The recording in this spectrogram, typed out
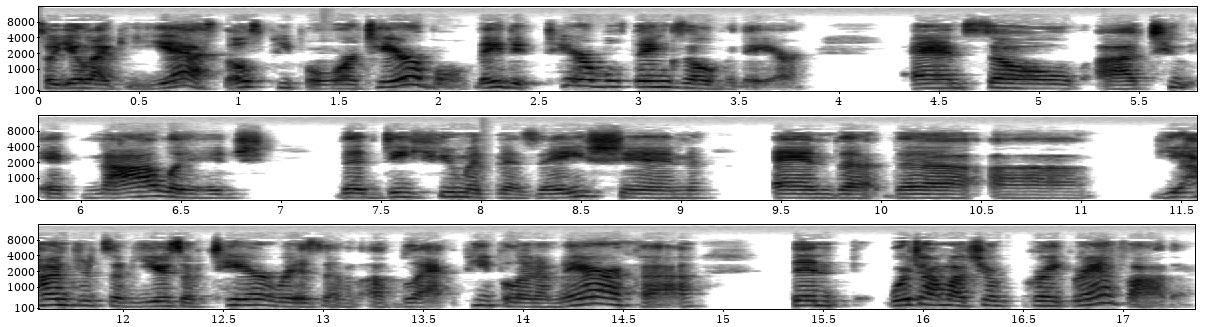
So you're like, yes, those people were terrible. They did terrible things over there. And so uh, to acknowledge the dehumanization and the, the uh, hundreds of years of terrorism of Black people in America, then we're talking about your great grandfather,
